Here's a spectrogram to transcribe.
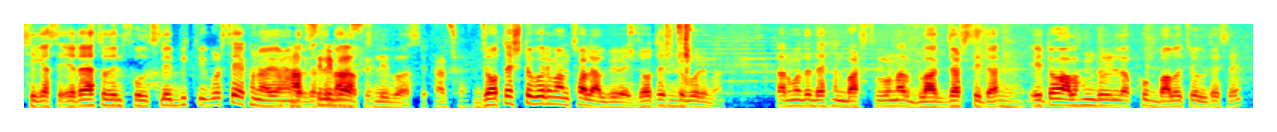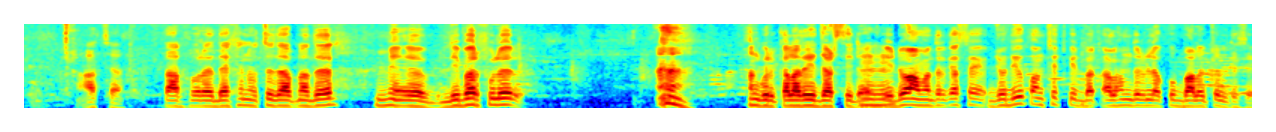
ঠিক আছে। এটা এতদিন ফুল স্লিভ বিক্রি করছে এখন আমাদের কাছে হাফ স্লিভ আছে। আচ্ছা। যথেষ্ট পরিমাণ চলে আলবি ভাই যথেষ্ট পরিমাণ। তার মধ্যে দেখেন বার্সেলোনার ব্ল্যাক জার্সিটা। এটাও আলহামদুলিল্লাহ খুব ভালো চলতেছে। আচ্ছা তারপরে দেখেন হচ্ছে যে আপনাদের লিভারপুলের আঙ্গুর কালার এই জার্সিটা। এটাও আমাদের কাছে যদিও কনসেপ্ট কিট বাট আলহামদুলিল্লাহ খুব ভালো চলতেছে।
